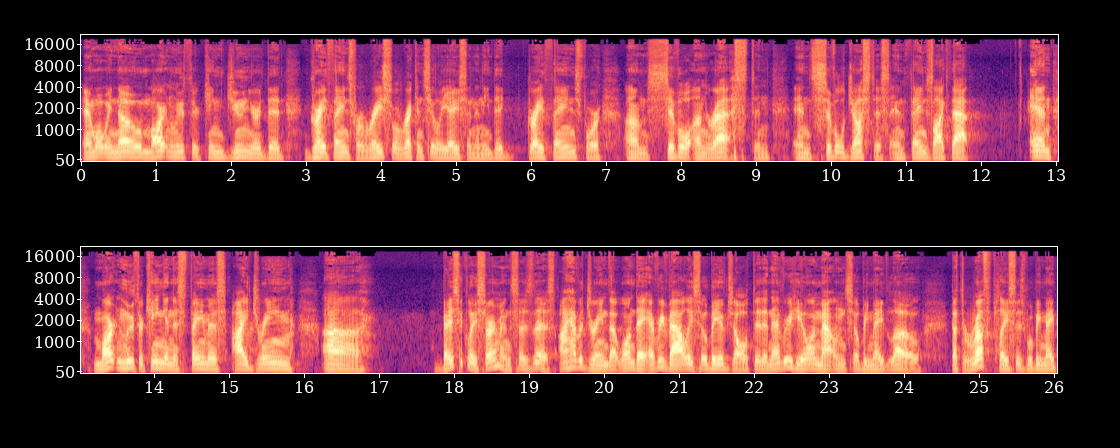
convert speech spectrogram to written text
And what we know, Martin Luther King Jr. did great things for racial reconciliation, and he did great things for um, civil unrest and, and civil justice and things like that. And Martin Luther King, in this famous I Dream uh, basically sermon says this I have a dream that one day every valley shall be exalted, and every hill and mountain shall be made low, that the rough places will be made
